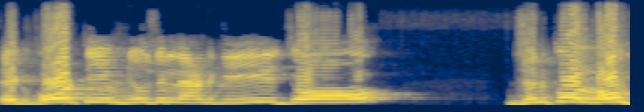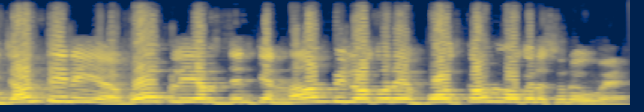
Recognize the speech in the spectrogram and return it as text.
ایک وہ ٹیم نیوزی لینڈ کی جو جن کو لوگ جانتے نہیں ہیں، وہ پلیئر جن کے نام بھی لوگوں نے، بہت کم لوگوں نے سنے ہوئے ہیں۔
